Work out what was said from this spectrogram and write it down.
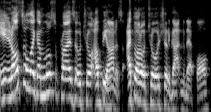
and, also, like, I'm a little surprised Ochoa. I'll be honest. I thought Ochoa should have gotten to that ball.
